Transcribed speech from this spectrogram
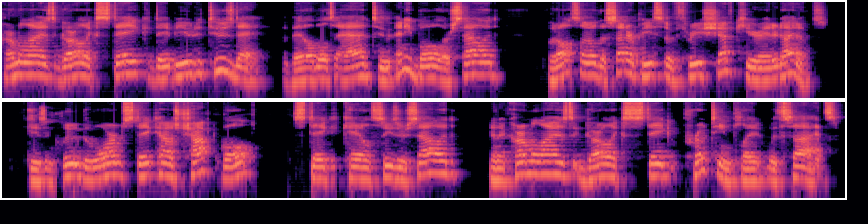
Caramelized garlic steak debuted Tuesday, available to add to any bowl or salad, but also the centerpiece of three chef curated items. These include the warm steakhouse chopped bowl, steak kale Caesar salad, and a caramelized garlic steak protein plate with sides.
